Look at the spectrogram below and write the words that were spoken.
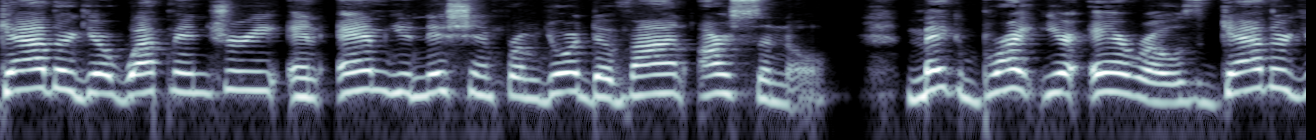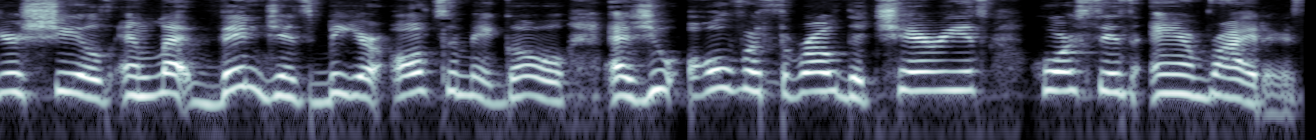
gather your weaponry and ammunition from your divine arsenal. Make bright your arrows, gather your shields, and let vengeance be your ultimate goal as you overthrow the chariots, horses, and riders.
